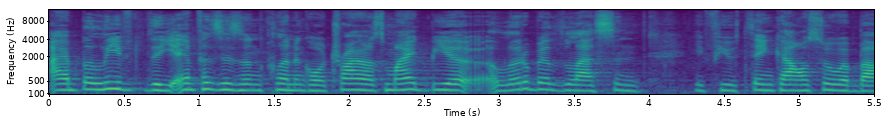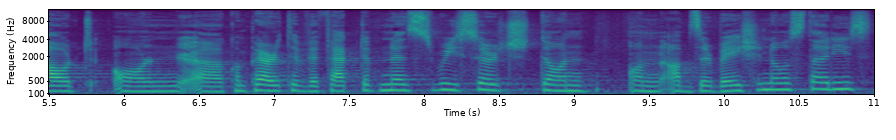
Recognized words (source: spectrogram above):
I believe the emphasis on clinical trials might be a, a little bit lessened if you think also about on uh, comparative effectiveness research done on observational studies,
